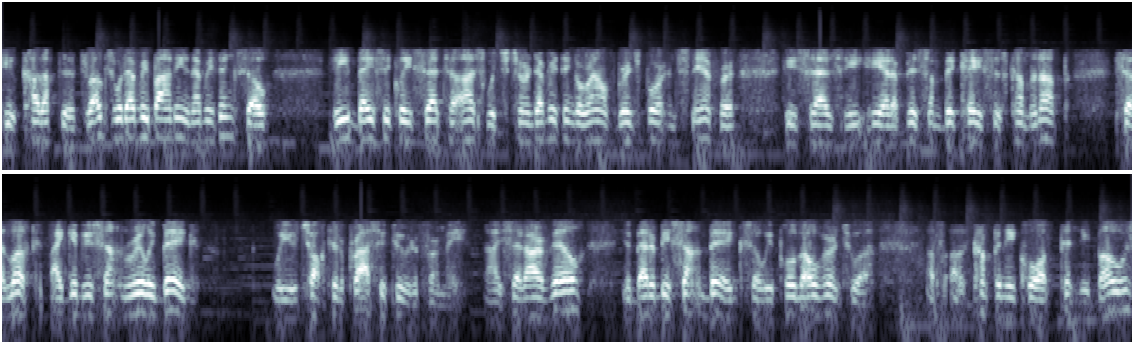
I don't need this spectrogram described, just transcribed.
he cut up the drugs with everybody and everything. So he basically said to us, which turned everything around, Bridgeport and Stamford. He says he he had a bit, some big cases coming up. He said, "Look, if I give you something really big, will you talk to the prosecutor for me?" I said, "Arville, it better be something big." So we pulled over into a a, a company called Pitney Bowes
